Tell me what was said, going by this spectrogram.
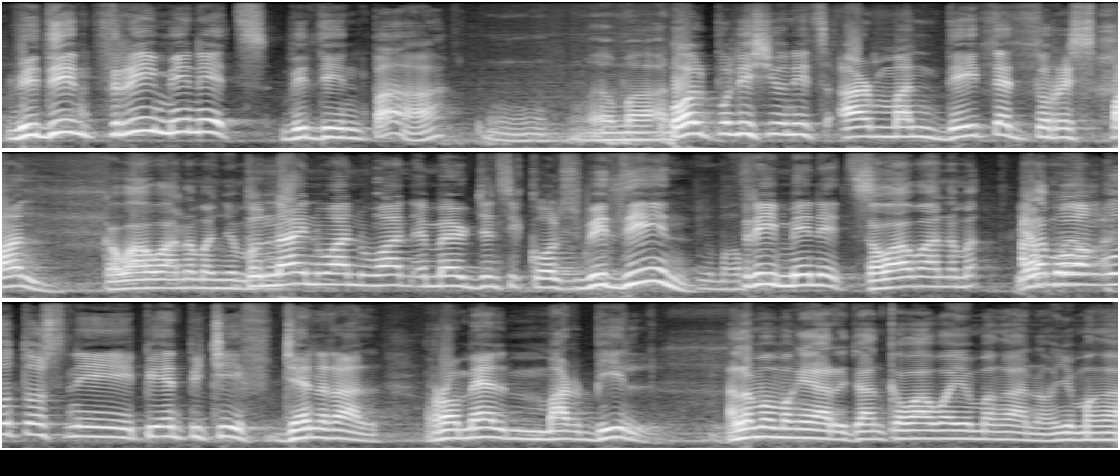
Within three minutes, within pa, ha? Uh, ma- all police units are mandated to respond Kawawa naman yung to mga... 911 emergency calls within three minutes. Kawawa naman. Yan Alam po mo, ang utos ni PNP Chief General Romel Marbil. Alam mo mangyayari dyan, kawawa yung mga ano, yung mga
